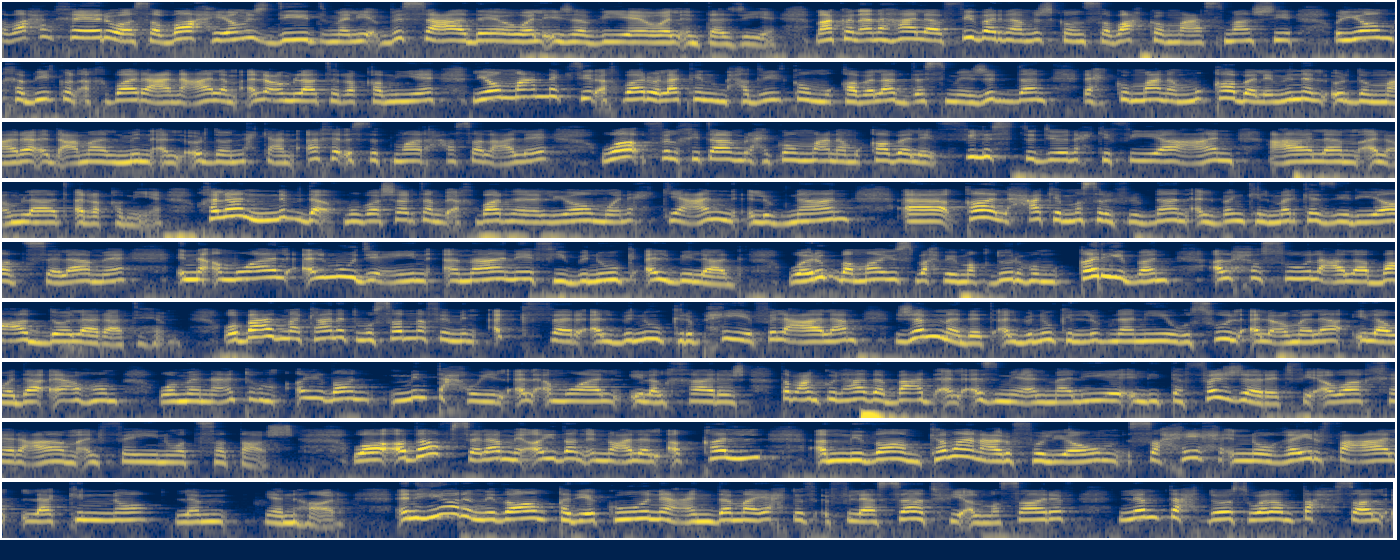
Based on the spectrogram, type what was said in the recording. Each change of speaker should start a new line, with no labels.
صباح الخير وصباح يوم جديد مليء بالسعادة والإيجابية والإنتاجية. معكم أنا هالة في برنامجكم صباحكم مع سماشي واليوم خبيلكم أخبار عن عالم العملات الرقمية. اليوم ما عندنا كتير أخبار ولكن بحضر لكم مقابلات دسمة جدا. رح يكون معنا مقابلة من الأردن مع رائد أعمال من الأردن. نحكي عن آخر استثمار حصل عليه. وفي الختام رح يكون معنا مقابلة في الاستوديو نحكي فيها عن عالم العملات الرقمية. خلينا نبدأ مباشرة بأخبارنا لليوم. ونحكي عن لبنان. آه قال حاكم مصرف لبنان البنك المركزي رياض سلامة إن أموال المودعين أمانة في بنوك البلاد وربما يصبح بمقدورهم قريبا الحصول على بعض دولاراتهم. وبعد ما كانت مصنفة من أكثر البنوك ربحية في العالم جمدت البنوك اللبنانية وصول العملاء إلى ودائعهم ومنعتهم أيضا من تحويل الأموال إلى الخارج. طبعا كل هذا بعد الأزمة المالية اللي تفجرت تفجرت في أواخر عام 2019 وأضاف سلامة أيضا أنه على الأقل النظام كما نعرفه اليوم صحيح أنه غير فعال لكنه لم ينهار انهيار النظام قد يكون عندما يحدث إفلاسات في المصارف. لم تحدث ولم تحصل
